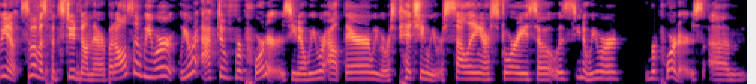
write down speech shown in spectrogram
You know some of us put student on there but also we were we were active reporters. You know we were out there we were pitching we were selling our stories. So it was you know we were reporters. Um,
